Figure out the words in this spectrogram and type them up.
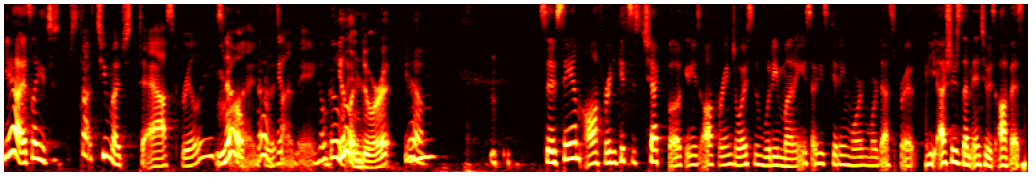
Yeah, it's like it's just not too much to ask, really. It's No, no, for the time being. He'll go. He'll later. endure it. Yeah. Mm-hmm. So Sam offer he gets his checkbook and he's offering Joyce and Woody money. So he's getting more and more desperate. He ushers them into his office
